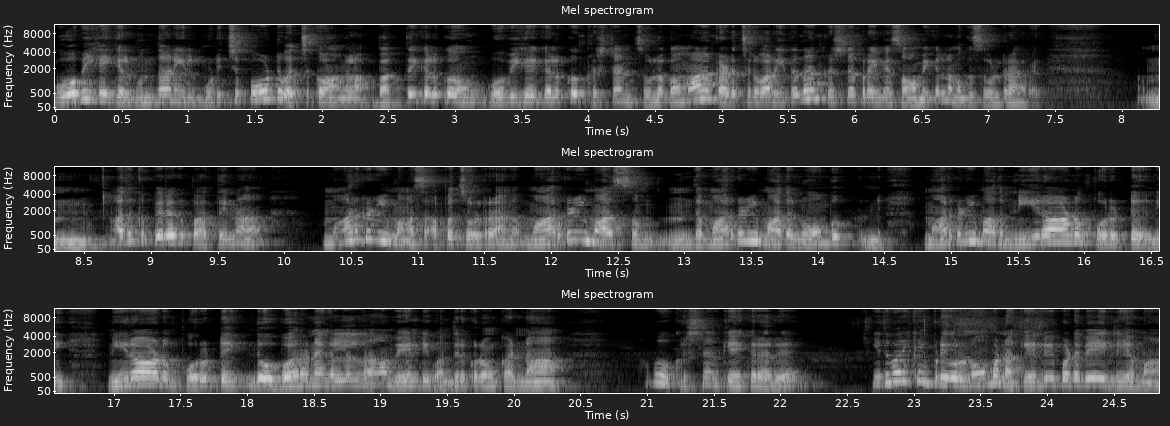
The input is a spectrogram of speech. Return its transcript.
கோபிகைகள் முந்தானியில் முடிச்சு போட்டு வச்சுக்குவாங்களாம். பக்திகளுக்கும் கோபிகைகளுக்கும் கிருஷ்ணன் சுலபமாக கிடச்சிருவார். இதை தான் கிருஷ்ண பிரேம சுவாமிகள் நமக்கு சொல்கிறாரு அதுக்கு பிறகு பார்த்தீங்கன்னா மார்கழி மாதம் அப்போ சொல்கிறாங்க மார்கழி மாதம் இந்த மார்கழி மாத நோன்பு மார்கழி மாதம் நீராடும் பொருட்டு நீ நீராடும் பொருட்டு இந்த உபகரணங்கள் எல்லாம் வேண்டி வந்திருக்கிறோம் கண்ணா. அப்போது கிருஷ்ணன் கேட்குறாரு இது வரைக்கும் இப்படி ஒரு நோன்பை நான் கேள்விப்படவே இல்லையம்மா.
